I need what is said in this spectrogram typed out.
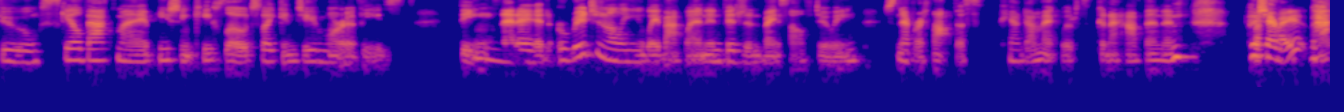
to scale back my patient caseload so I can do more of these things mm. that I had originally, way back when, envisioned myself doing. Just never thought this pandemic was going to happen and push everything. Right?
